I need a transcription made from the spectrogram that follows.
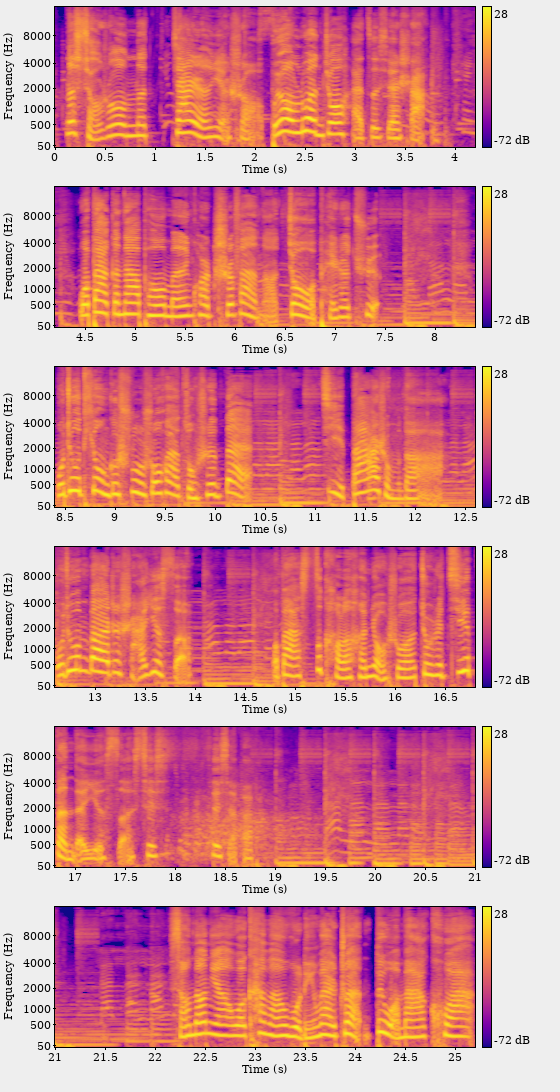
那小时候那家人也是，不要乱教孩子些啥。我爸跟他朋友们一块吃饭呢，叫我陪着去。我就听我个叔叔说话，总是带 G 八什么的，我就问爸爸这啥意思？我爸思考了很久，说就是基本的意思。谢谢，谢谢爸爸。想当年我看完《武林外传》，对我妈夸：“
